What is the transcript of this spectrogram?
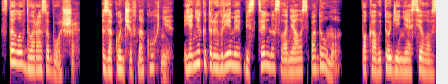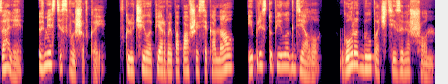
стало в два раза больше. Закончив на кухне, я некоторое время бесцельно слонялась по дому, пока в итоге не осела в зале вместе с вышивкой. Включила первый попавшийся канал и приступила к делу. Город был почти завершен.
